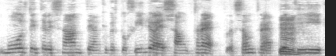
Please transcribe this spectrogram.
molto interessante anche per tuo figlio è Soundtrap. Soundtrap mm. ti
